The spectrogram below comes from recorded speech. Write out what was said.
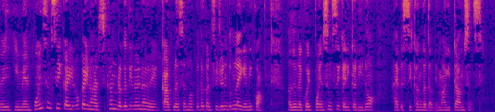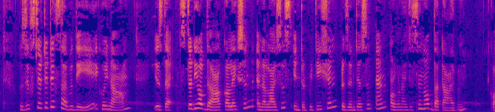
नई मेन पॉइंट से करिनो करिनो हार सिखम रगदी नोई नोई कैलकुलेशन होत द कंफ्यूजन दुम लाइगनी को अदु ने कोई पॉइंट सिंसी करि करिनो हाइबे सिखंग दवनी मागी टर्म से फिजिक स्टेटिस्टिक्स हाइबदी इखोई नाम is the study of the collection, analysis, interpretation, presentation and organization of data. को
